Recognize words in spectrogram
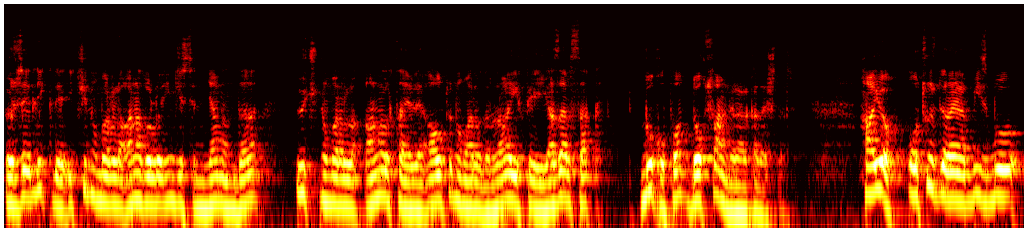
özellikle 2 numaralı Anadolu incisinin yanında 3 numaralı Anıltay ve 6 numaralı Raife'yi yazarsak bu kupon 90 lira arkadaşlar. Ha yok 30 liraya biz bu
